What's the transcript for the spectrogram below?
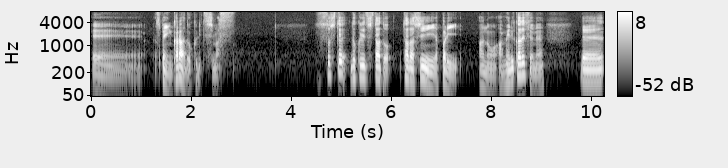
えー、スペインから独立します。そして独立した後ただしやっぱりあのアメリカですよね。で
